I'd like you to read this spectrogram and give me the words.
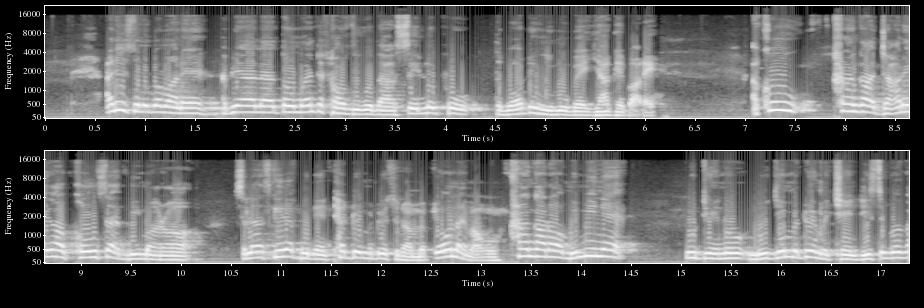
။အဲ့ဒီဆွေးနွေးပွဲမှာလည်းအပြန်အလှန်သုံးပန်းတစ်ထောင်စီကိုသာဆေလွတ်ဖို့သဘောတူညီမှုပဲရခဲ့ပါတယ်။အခုခရန်ကဂျားတွေကဖုံးဆက်ပြီးမှတော့ဇလန်စကီနဲ့ပူတင်ထပ်တွေ့မတွေ့ဆိုတာမပြောနိုင်ပါဘူး။ခရန်ကတော့မိမိနဲ့ပူတင်တို့လူချင်းမတွေ့မချင်းဒီစပွဲက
